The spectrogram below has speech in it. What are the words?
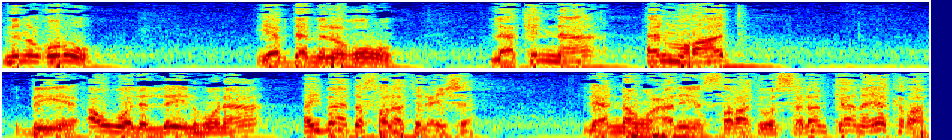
من الغروب. يبدأ من الغروب. لكن المراد بأول الليل هنا أي بعد صلاة العشاء. لأنه عليه الصلاة والسلام كان يكره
